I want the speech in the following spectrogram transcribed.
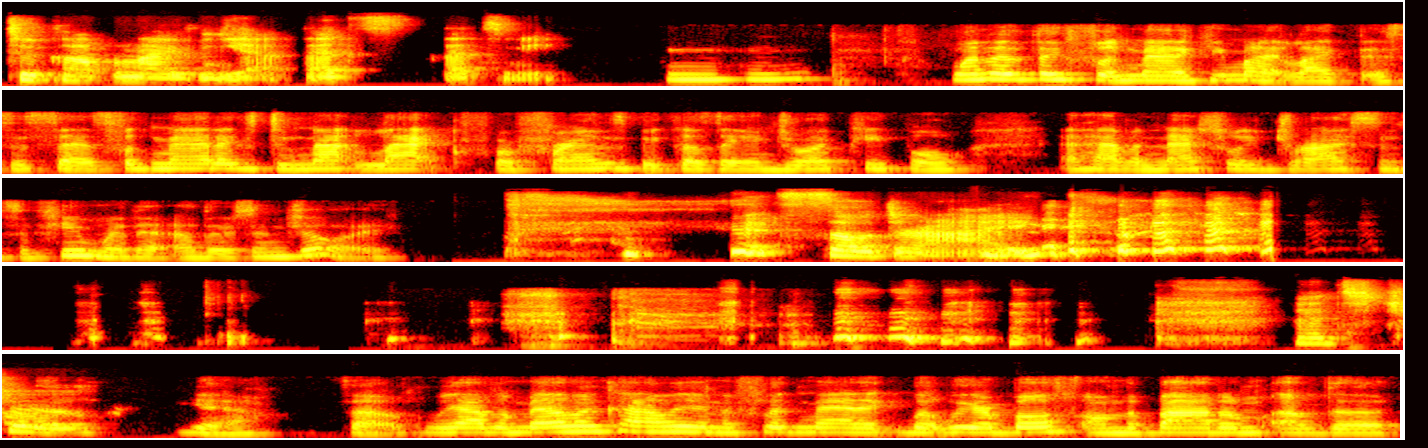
too compromising. Yeah, that's that's me. Mm-hmm. One of the things phlegmatic you might like this. It says phlegmatics do not lack for friends because they enjoy people and have a naturally dry sense of humor that others enjoy. it's so dry. That's true. yeah. So we have a melancholy and a phlegmatic, but we are both on the bottom of the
